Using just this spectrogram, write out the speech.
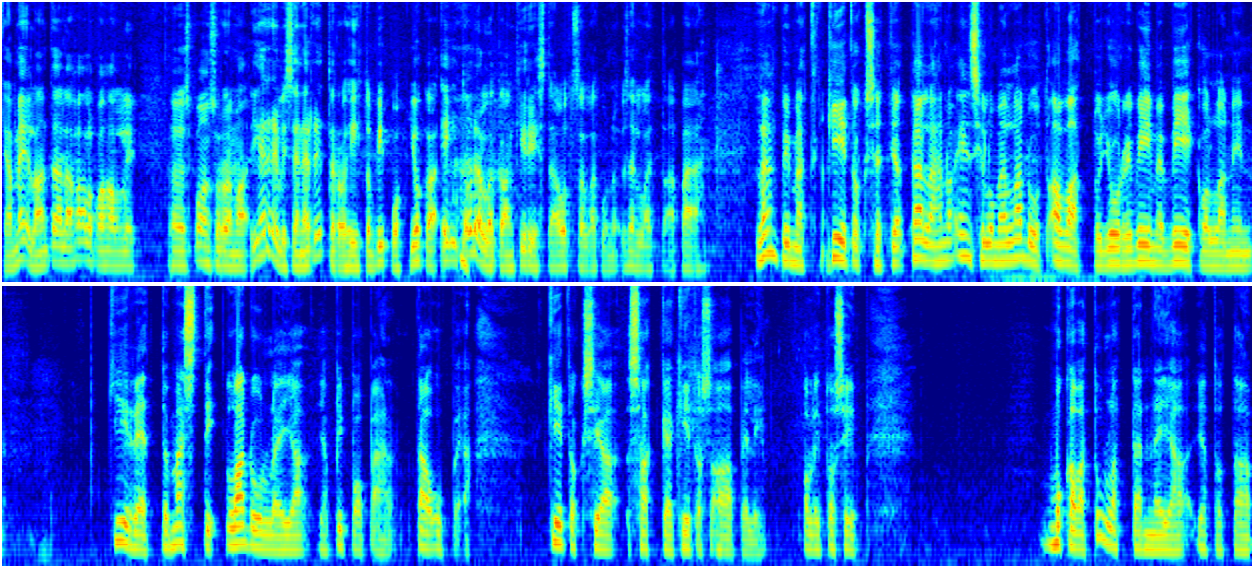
Ja meillä on täällä Halpahalli sponsoroima Järvisen retrohiihtopipo, joka ei todellakaan kiristä otsalla, kun sen laittaa päähän. Lämpimät kiitokset. Ja täällähän on ensilumen ladut avattu juuri viime viikolla, niin kiireettömästi ladulle ja, ja pipo päähän. Tämä on upea. Kiitoksia Sakke ja kiitos Aapeli. Oli tosi mukava tulla tänne ja, ja tota,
